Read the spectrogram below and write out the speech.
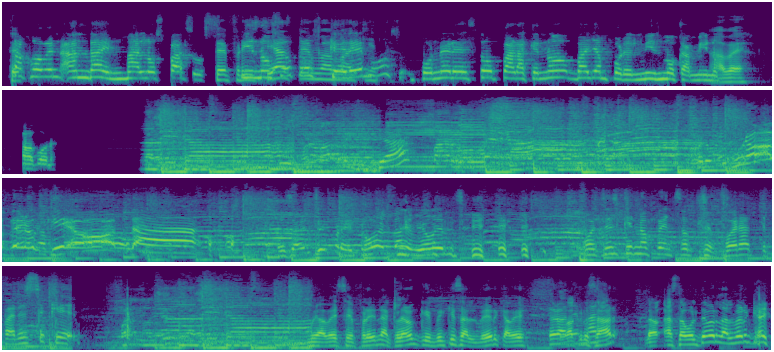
Esta joven anda en malos pasos. Te y nosotros queremos poner esto para que no vayan por el mismo camino. A ver. Por favor. ¿Ya? ¡No, pero qué onda! O sea, él se frenó, él la debió ver, sí. Pues es que no pensó que se fuera. ¿Te parece que.? Mira, a ver, se frena, claro que ve que es alberca, a ver, Pero ¿la ¿va a cruzar? La- hasta voltea a ver la alberca. y-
